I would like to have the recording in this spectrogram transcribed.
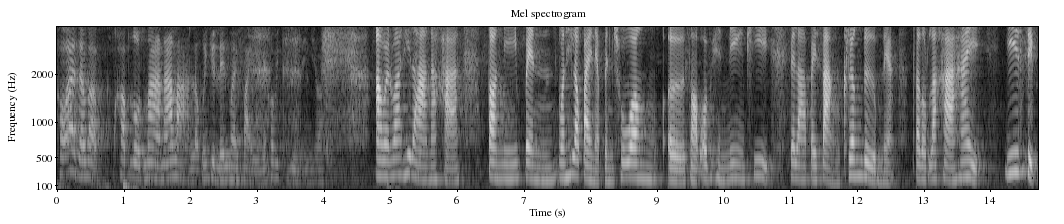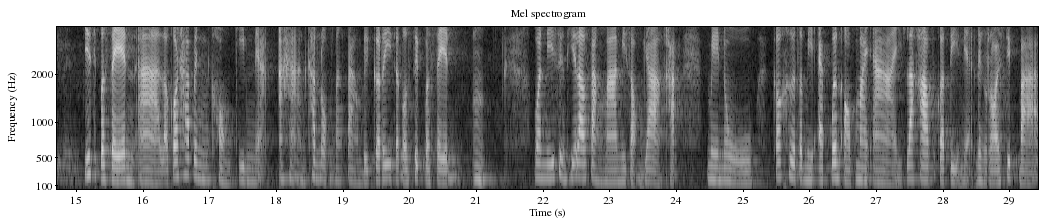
เขาอาจจะแบบขับรถมาหน้าร้านเราก็หยุดเล่น Wi-Fi ไม่เข้าไปกินอะไรอย่างเงี้ยว่ะเอาเป็นว่าที่ร้านนะคะ ตอนนี้เป็นวันที่เราไปเนี่ยเป็นช่วงเอ่อซอฟต์โอเพนนิ่งที่เวลาไปสั่งเครื่องดื่มเนี่ย จะลดราคาให้ 20 20%อ่า แล้วก็ถ้าเป็นของกินเนี่ย อาหารขนมต่างๆเบเกอรี่จะลด 10%อืมวันนี้สิ่งที่เราสั่งมามี 2 อย่างค่ะ เมนูก็คือจะมี Apple of My Eye ราคาปกติเนี่ย 110 บาท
